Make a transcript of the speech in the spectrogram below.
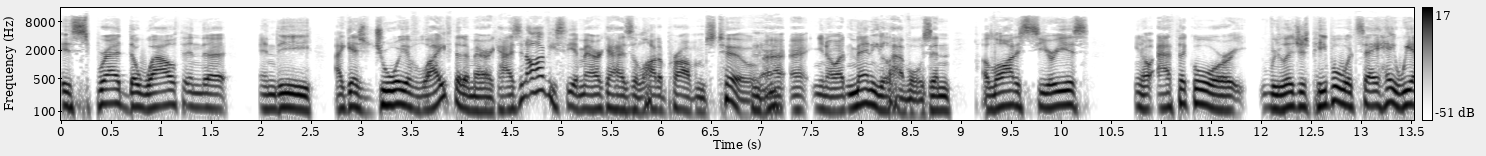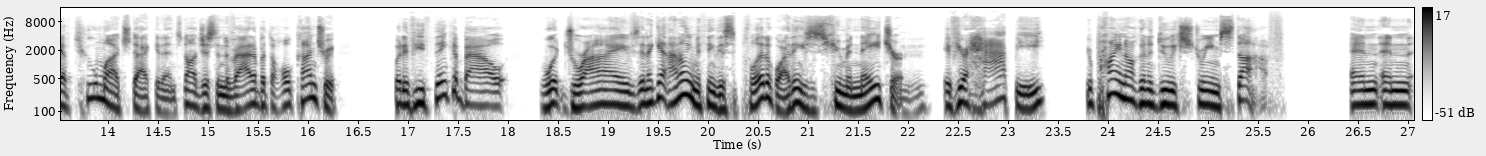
is spread the wealth and the and the I guess joy of life that America has, and obviously America has a lot of problems too, Mhm. uh, uh, you know, at many levels, and a lot of serious you know, ethical or religious people would say, hey, we have too much decadence, not just in Nevada, but the whole country. But if you think about what drives, and again, I don't even think this is political, I think it's just human nature. Mhm. If you're happy, you're probably not going to do extreme stuff. And and uh,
